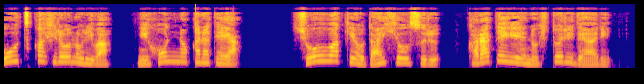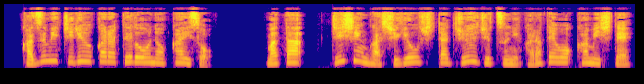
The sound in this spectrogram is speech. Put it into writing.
大塚博則は日本の空手や昭和期を代表する空手家の一人であり、和道流空手道の開祖。また、自身が修行した柔術に空手を加味して、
